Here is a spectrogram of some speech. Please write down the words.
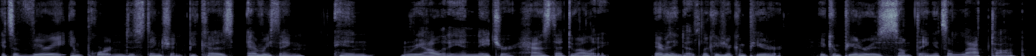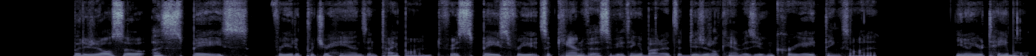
it's a very important distinction because everything in reality in nature has that duality. Everything does. Look at your computer. A computer is something. It's a laptop but it is also a space for you to put your hands and type on. For a space for you, it's a canvas. If you think about it, it's a digital canvas. You can create things on it. You know, your table,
